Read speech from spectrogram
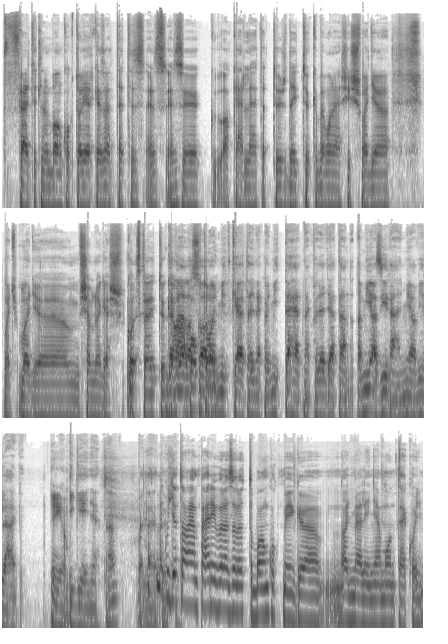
feltétlenül bankoktól érkezett, tehát ez, ez, ez akár lehetett tőzsdei tőkebevonás is, vagy, vagy, vagy semleges kockázati tőkealapoktól. De hogy mit kell tegyenek, hogy mit tehetnek, hogy egyáltalán mi az irány, mi a világ Igen. igénye, nem? Vagy hát meg ugye talán pár évvel ezelőtt a bankok még uh, nagy mellényen mondták, hogy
